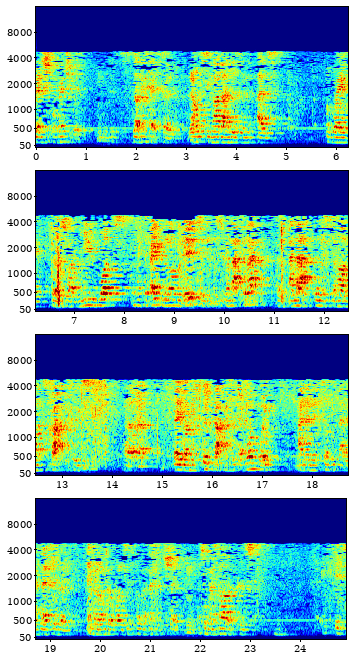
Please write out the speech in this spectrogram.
relationship or friendship with. Does that make sense? So Yeah. I would see my evangelism as a way of those who are new what's like the faith no longer do, so to come back to that. And, and that almost is a hard nut to crack because uh, they've understood that message at one point, and then it's something that is their children no longer want to follow that message. So Mm. that's almost harder because it's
